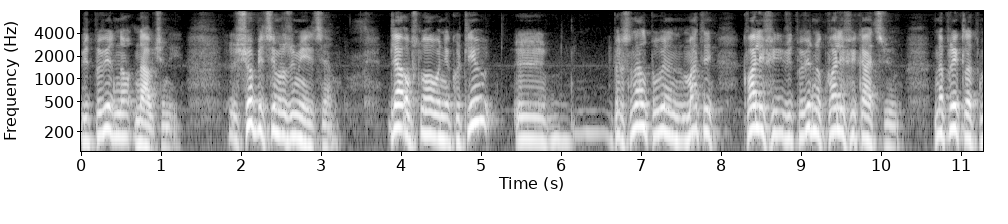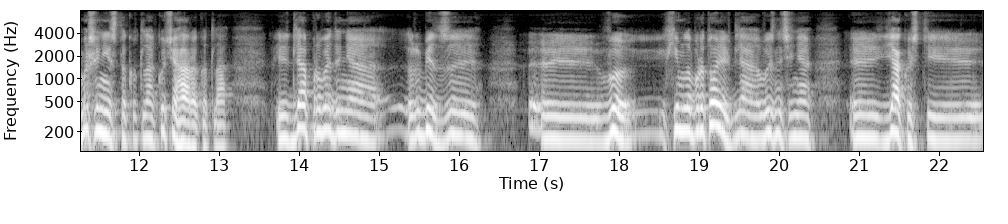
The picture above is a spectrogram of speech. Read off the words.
відповідно навчений. Що під цим розуміється? Для обслуговування котлів е, персонал повинен мати відповідну кваліфікацію, наприклад, машиніста котла, кочегара котла. І для проведення робіт з, е, в хімлабораторіях для визначення е, якості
